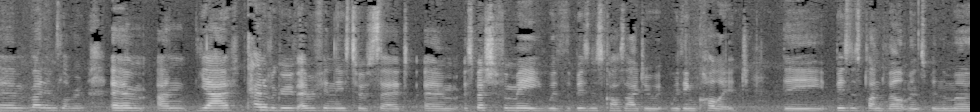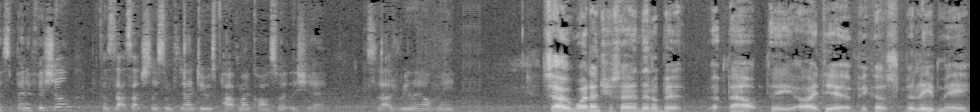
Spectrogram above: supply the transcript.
Um, my name's Lauren, um, and yeah, I kind of agree with everything these two have said. Um, especially for me, with the business course I do within college, the business plan development's been the most beneficial because that's actually something I do as part of my coursework this year. So that has really helped me. So why don't you say a little bit about the idea? Because believe me,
